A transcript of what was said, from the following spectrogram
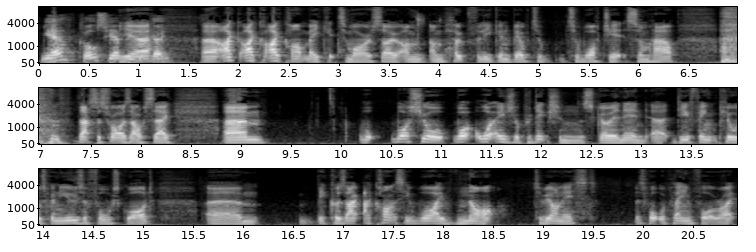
yeah, of course, yeah, Yeah. Uh, I, I, I can't make it tomorrow, so I'm I'm hopefully going to be able to, to watch it somehow. That's as far as I'll say. Um, what, what's your what what is your predictions going in? Uh, do you think Puel's going to use a full squad? Um, because I, I can't see why not. To be honest, that's what we're playing for, right?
